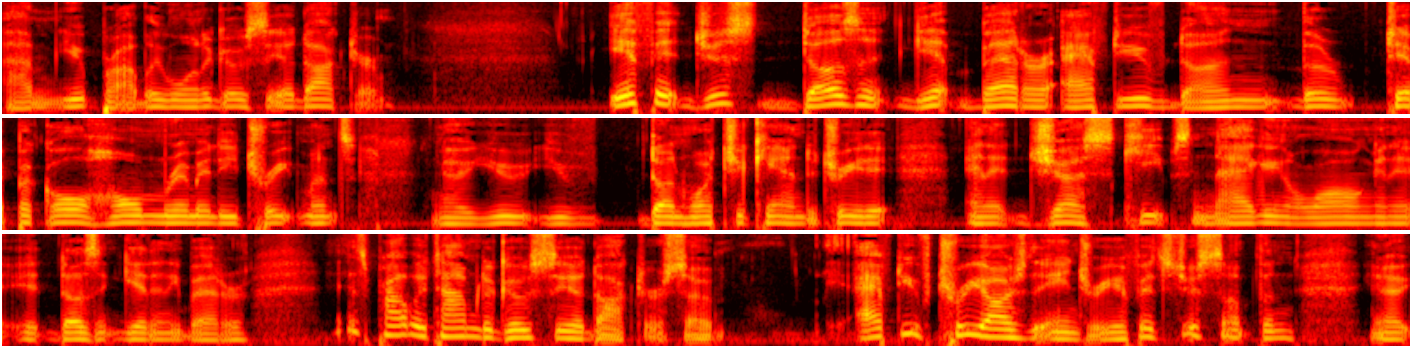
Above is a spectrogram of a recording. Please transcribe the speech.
um, you probably want to go see a doctor. If it just doesn't get better after you've done the typical home remedy treatments, you know, you you've done what you can to treat it, and it just keeps nagging along and it, it doesn't get any better, it's probably time to go see a doctor. So after you've triaged the injury, if it's just something, you know,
